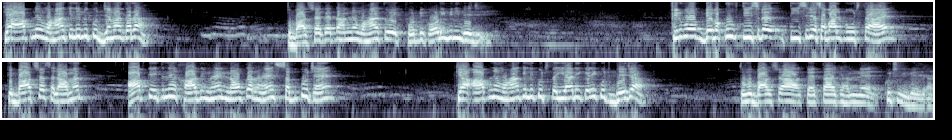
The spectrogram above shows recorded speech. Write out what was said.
क्या आपने वहाँ के लिए भी कुछ जमा करा? तो बादशाह कहता, हमने वहाँ तो एक फोटी कौड़ी भी नहीं भेजी। फिर वो बेवकूफ़ तीसरे तीसरे सवाल पूछता है कि, बादशाह, सलामत आपके इतने खादिम हैं, नौकर हैं, सब कुछ हैं। क्या आपने वहाँ के लिए कुछ तैयारी करी, कुछ भेजा? तो वो बादशाह कहता है कि हमने कुछ नहीं भेजा।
